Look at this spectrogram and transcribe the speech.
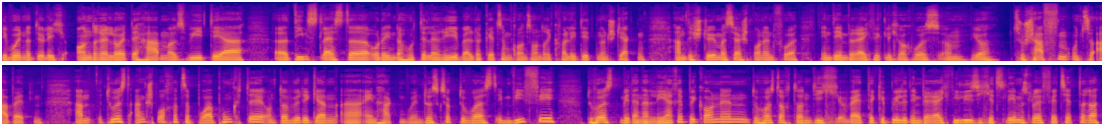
die wollen natürlich andere Leute haben als wie der äh, Dienstleister oder in der Hotellerie, weil da geht es um ganz andere Qualitäten und Stärken. Ähm, das stelle ich mir sehr spannend vor, in dem Bereich wirklich auch was ähm, ja, zu schaffen und zu arbeiten. Ähm, du hast angesprochen jetzt ein paar Punkte und da würde ich gerne äh, einhaken wollen. Du hast gesagt, du warst im Wifi, du hast mit einer Lehre begonnen, du hast auch dann dich weitergebildet im Bereich, wie lese ich jetzt Lebensläufe etc.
